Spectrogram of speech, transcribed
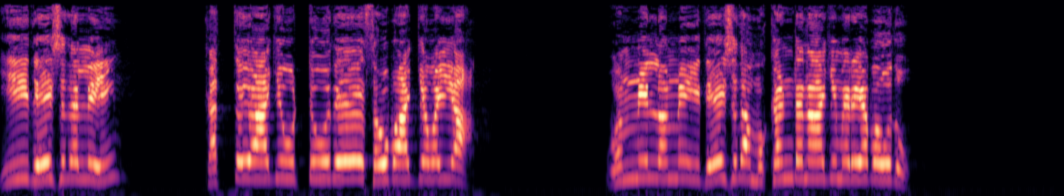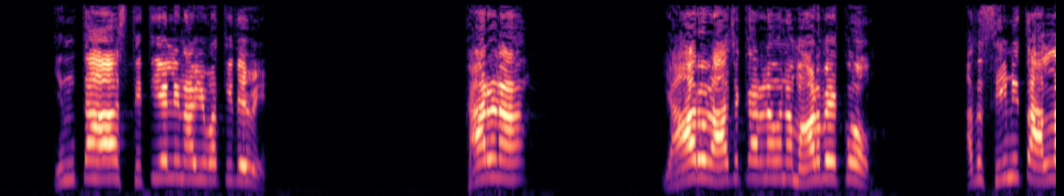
ಈ ದೇಶದಲ್ಲಿ ಕತ್ತೆಯಾಗಿ ಹುಟ್ಟುವುದೇ ಸೌಭಾಗ್ಯವಯ್ಯ. ಒಮ್ಮಿಲ್ಲೊಮ್ಮೆ ಈ ದೇಶದ ಮುಖಂಡನಾಗಿ ಮೆರೆಯಬಹುದು. ಇಂತಹ ಸ್ಥಿತಿಯಲ್ಲಿ ನಾವು ಇವತ್ತಿದ್ದೇವೆ ಕಾರಣ, ಯಾರು ರಾಜಕಾರಣವನ್ನು ಮಾಡಬೇಕು ಅದು ಸೀಮಿತ ಅಲ್ಲ.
